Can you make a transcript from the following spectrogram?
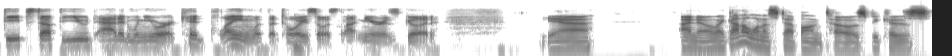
deep stuff that you added when you were a kid playing with the toys, so it's not near as good. Yeah. I know. Like, I don't want to step on toes because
